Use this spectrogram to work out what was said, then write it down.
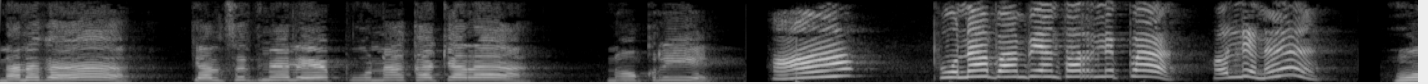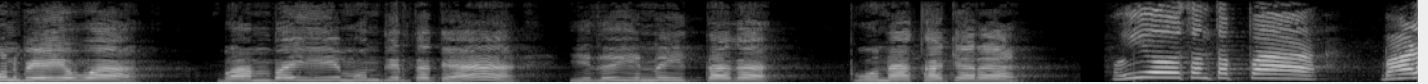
ನನಗ ಕೆಲ್ಸದ ಮೇಲೆ ಪೂನಾಕ್ ಹಾಕ್ಯಾರ. ನೌಕರಿ ಆ ಪುನಾ ಬಾಂಬೆ ಅಂತಾರಲ್ಲಪ್ಪ ಅಲ್ಲೇನ ಹ್ಞೂ ಬೇಯವ್ವ. ಬಾಂಬೈ ಮುಂದಿರ್ತತೆ. ಇದು ಇನ್ನು ಇತ್ತಾಗ ಪೂನಾಕ್ ಹಾಕ್ಯಾರ. ಅಯ್ಯೋ ಸಂತಪ್ಪ ಬಹಳ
